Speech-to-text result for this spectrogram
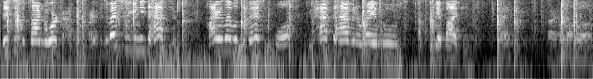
this is the time to work on it. Right? Because eventually you're going to need to have to. Higher levels of basketball, you have to have an array of moves to get by people. Okay? All right, hold on, hold on.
